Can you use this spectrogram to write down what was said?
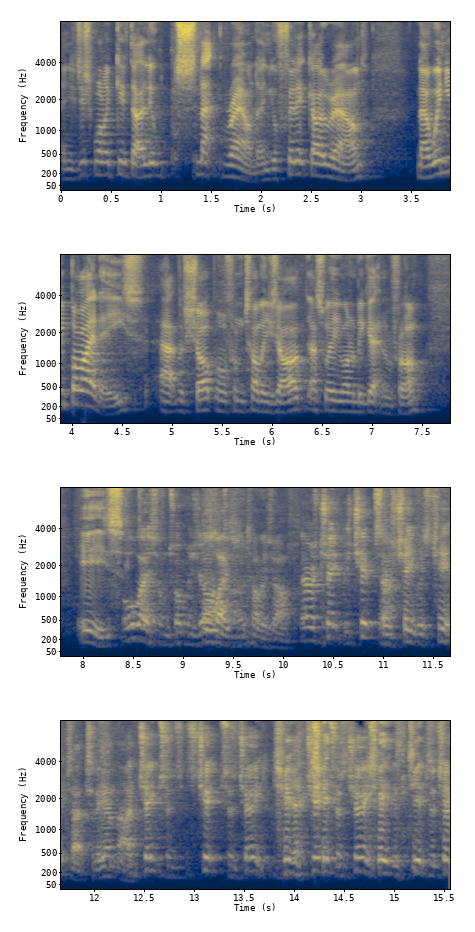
And you just want to give that a little snap round and you'll feel it go round. Now when you buy these at the shop or from Tommy's Yard, that's where you want to be getting them from, is Always from Tommy's Yard. always from Tommy's Yard. They're as cheap as chips are. as cheap as chips actually, aren't And they? chips are, chips are cheap. Cheap- chips are cheap. Cheap as chips are cheap.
